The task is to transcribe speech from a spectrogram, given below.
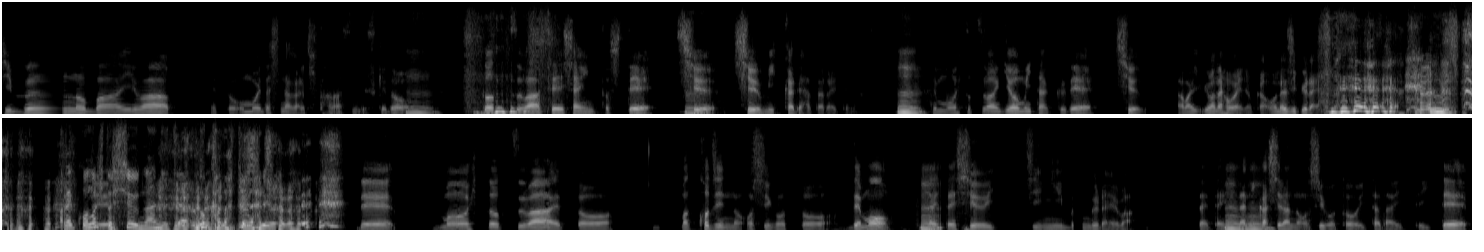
自分の場合は、えっと、思い出しながらちょっと話すんですけどう、うん。一つは正社員として週、うん週3日で働いてます。うん。で、もう一つは業務委託で週、あ、まあ、言わない方がいいのか、同じぐらい。うん あれ、この人で週何日あるのかなってなるよ。で、もう一つは、えっと、まあ、個人のお仕事でも、うんだいたい週1、2分ぐらいは、だいたいうんうん何かしらのお仕事をいただいていて、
